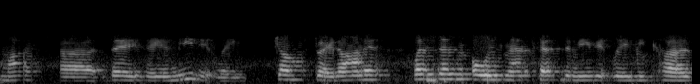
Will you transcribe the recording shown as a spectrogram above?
must uh, they they immediately jump straight on it, but it doesn't always manifest immediately because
